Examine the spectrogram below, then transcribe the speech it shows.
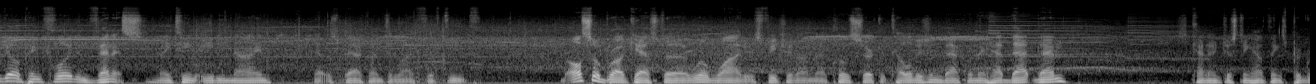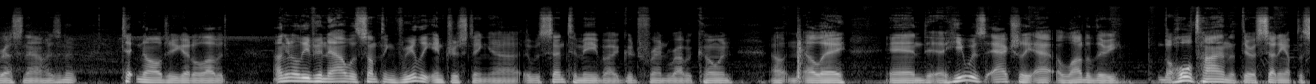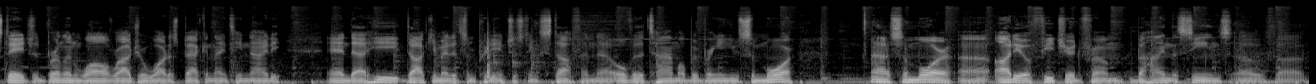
go, Pink Floyd in Venice, 1989. That was back on July 15th. Also broadcast uh, worldwide. It was featured on uh, closed circuit television back when they had that then. It's kind of interesting how things progress now, isn't it? Technology, you gotta love it. I'm gonna leave you now with something really interesting. Uh, it was sent to me by a good friend Robert Cohen out in L.A. and uh, he was actually at a lot of the the whole time that they were setting up the stage, the Berlin Wall, Roger Waters back in 1990 and uh, he documented some pretty interesting stuff. And uh, over the time, I'll be bringing you some more, uh, some more uh, audio featured from behind the scenes of uh,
